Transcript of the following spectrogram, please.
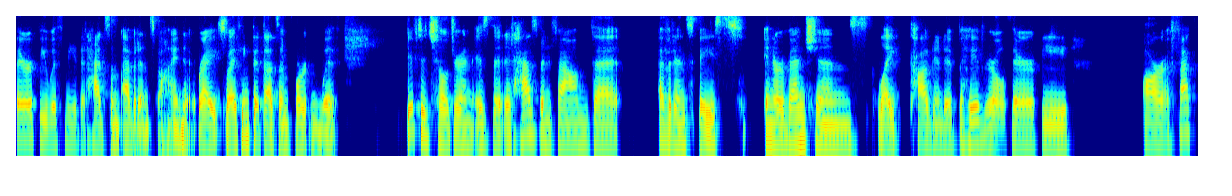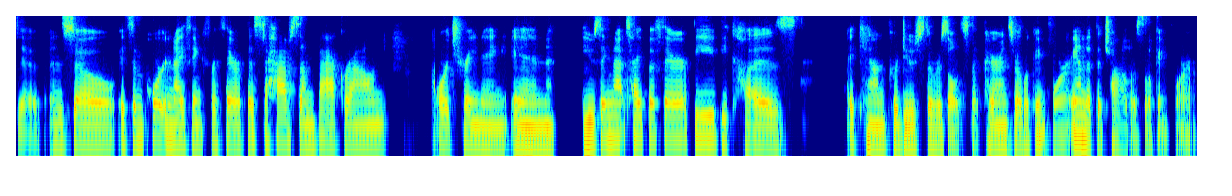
therapy with me that had some evidence behind it, right? So I think that that's important with gifted children is that it has been found that evidence based interventions like cognitive behavioral therapy are effective. And so it's important, I think, for therapists to have some background or training in using that type of therapy because it can produce the results that parents are looking for and that the child is looking for.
